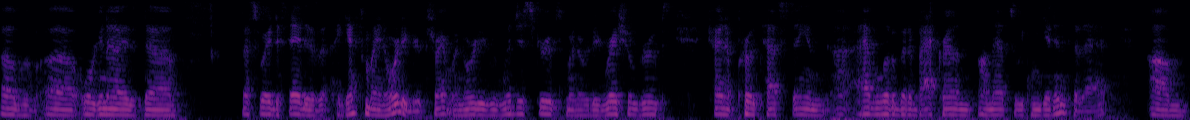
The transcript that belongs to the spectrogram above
of uh, organized. Uh, best way to say it is, I guess, minority groups, right? Minority religious groups, minority racial groups, kind of protesting, and I have a little bit of background on that, so we can get into that. Um,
